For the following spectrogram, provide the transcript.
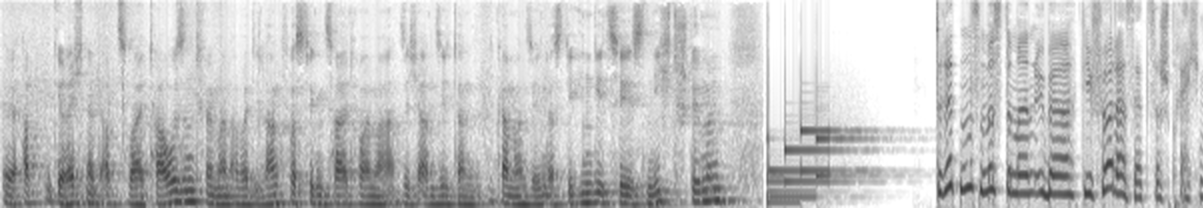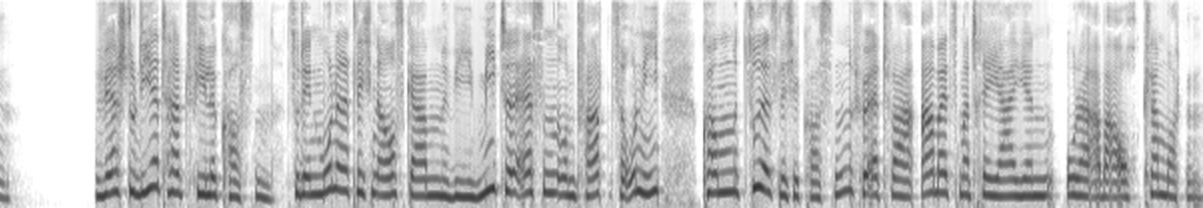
äh, abgerechnet ab 2000. Wenn man aber die langfristigen Zeiträume sich ansieht, dann kann man sehen, dass die Indizes nicht stimmen. Drittens müsste man über die Fördersätze sprechen. Wer studiert, hat viele Kosten. Zu den monatlichen Ausgaben wie Miete, Essen und Fahrten zur Uni kommen zusätzliche Kosten für etwa Arbeitsmaterialien oder aber auch Klamotten.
